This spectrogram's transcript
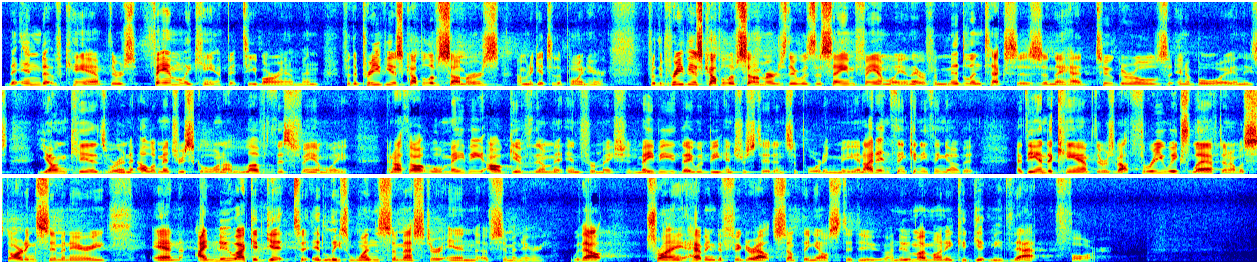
the end of camp, there's family camp at T-Bar And for the previous couple of summers, I'm going to get to the point here. For the previous couple of summers, there was the same family, and they were from Midland, Texas, and they had two girls and a boy. And these young kids were in elementary school, and I loved this family. And I thought, well, maybe I'll give them information. Maybe they would be interested in supporting me. And I didn't think anything of it. At the end of camp, there was about three weeks left, and I was starting seminary. And I knew I could get to at least one semester in of seminary without trying, having to figure out something else to do. I knew my money could get me that far.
